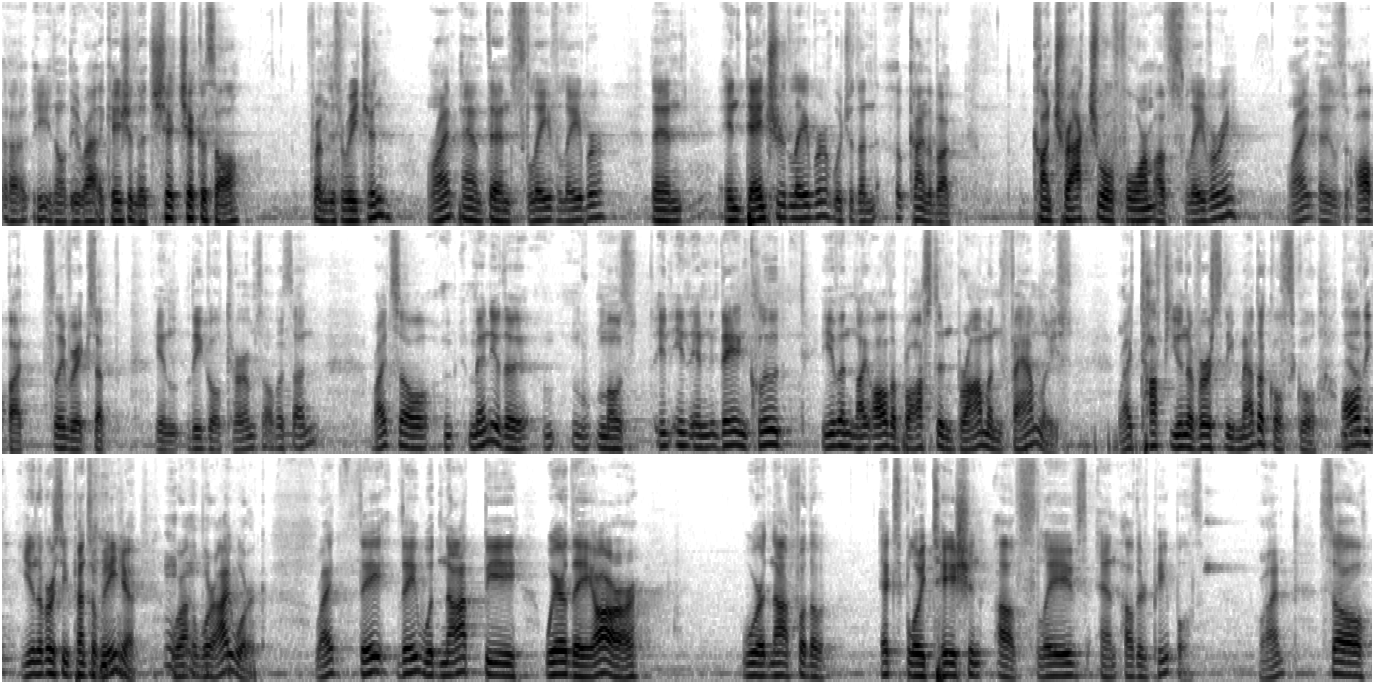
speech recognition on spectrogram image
uh, you know, the eradication of Ch- Chickasaw from this region, right? And then slave labor, then indentured labor, which is a, a kind of a contractual form of slavery, right? It was all but slavery except in legal terms all of a sudden, right? So m- many of the m- most, in, in, and they include even like all the Boston Brahmin families, right? Tufts University Medical School, all the University of Pennsylvania, where, where I work, right? They, they would not be where they are were it not for the exploitation of slaves and other peoples, right? So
